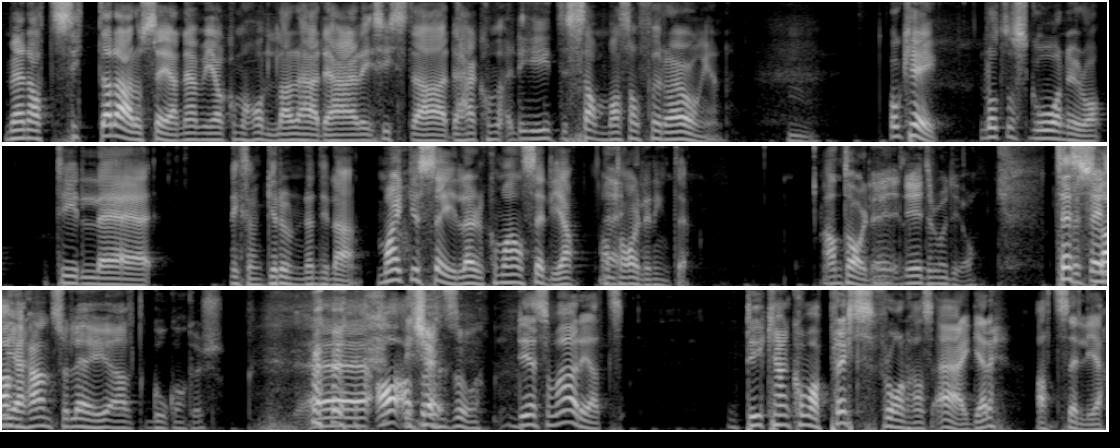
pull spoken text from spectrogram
Men att sitta där och säga nej men jag kommer hålla det här, det här är sista, det här kommer, det är inte samma som förra gången. Mm. Okej, låt oss gå nu då till eh, liksom grunden till det här. Michael Saylor, kommer han sälja? Nej. Antagligen inte. Antagligen Det, inte. det tror inte jag. För Tesla, säljer han så lär ju allt gå konkurs. eh, ja, det alltså, känns så. det som är är att det kan komma press från hans ägare att sälja.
